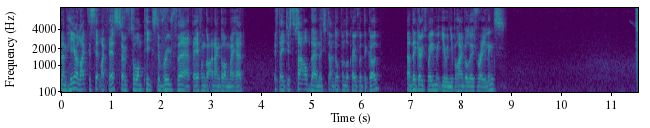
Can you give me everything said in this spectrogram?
When I'm here, I like to sit like this. So if someone peeks the roof there, they haven't got an angle on my head. If they just sat up there and they stand up and look over the gun, and they go to aim at you and you're behind all those railings.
